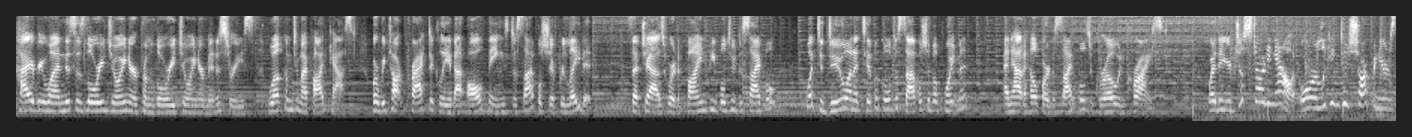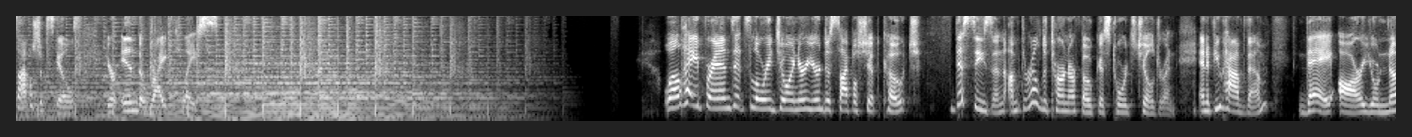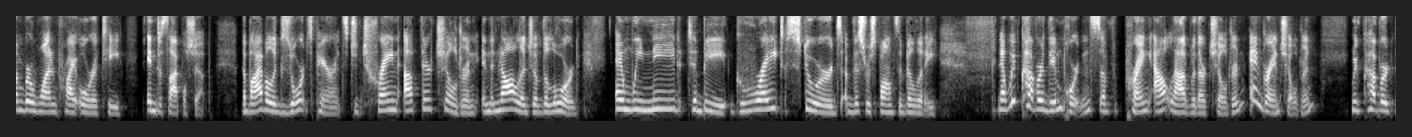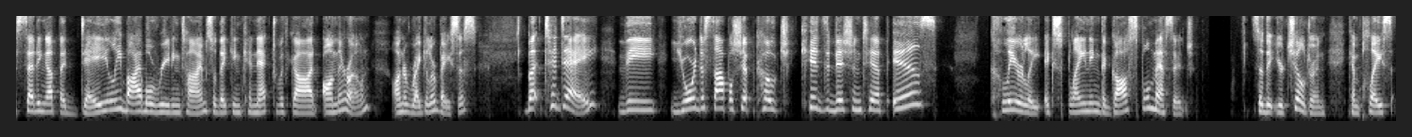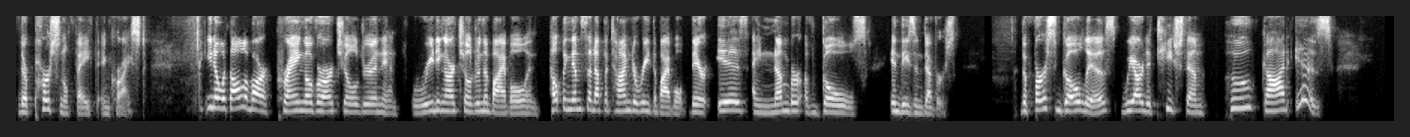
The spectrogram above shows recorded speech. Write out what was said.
Hi, everyone. This is Lori Joyner from Lori Joyner Ministries. Welcome to my podcast, where we talk practically about all things discipleship related, such as where to find people to disciple, what to do on a typical discipleship appointment, and how to help our disciples grow in Christ. Whether you're just starting out or looking to sharpen your discipleship skills, you're in the right place. Well, hey, friends, it's Lori Joyner, your discipleship coach. This season, I'm thrilled to turn our focus towards children. And if you have them, they are your number one priority in discipleship. The Bible exhorts parents to train up their children in the knowledge of the Lord. And we need to be great stewards of this responsibility. Now, we've covered the importance of praying out loud with our children and grandchildren. We've covered setting up a daily Bible reading time so they can connect with God on their own on a regular basis. But today, the Your Discipleship Coach Kids Edition tip is clearly explaining the gospel message so that your children can place their personal faith in Christ you know, with all of our praying over our children and reading our children the Bible and helping them set up a time to read the Bible, there is a number of goals in these endeavors. The first goal is we are to teach them who God is,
